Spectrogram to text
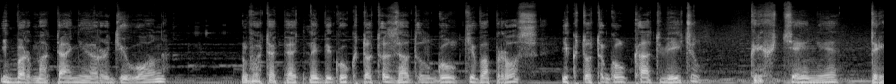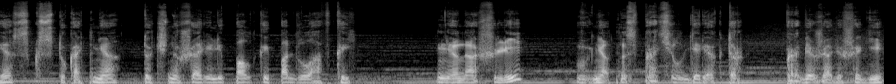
и бормотание Родиона. Вот опять на бегу кто-то задал гулкий вопрос, и кто-то гулко ответил. Кряхтение, треск, стукотня точно шарили палкой под лавкой — «Не нашли?» — внятно спросил директор. Пробежали шаги,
